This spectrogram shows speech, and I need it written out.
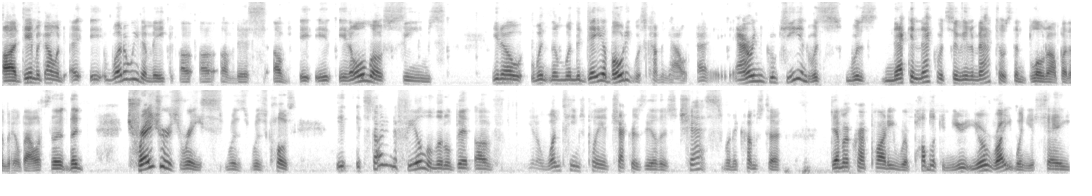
Uh, Dan McGowan, uh, it, what are we to make of, of, this? Of it, it, it almost seems, you know, when the when the day of voting was coming out, uh, Aaron Guckian was was neck and neck with Sabina Matos, then blown out by the mail ballots. The the treasurer's race was was close. It, it's starting to feel a little bit of you know one team's playing checkers, the other's chess when it comes to Democrat Party, Republican. You you're right when you say,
